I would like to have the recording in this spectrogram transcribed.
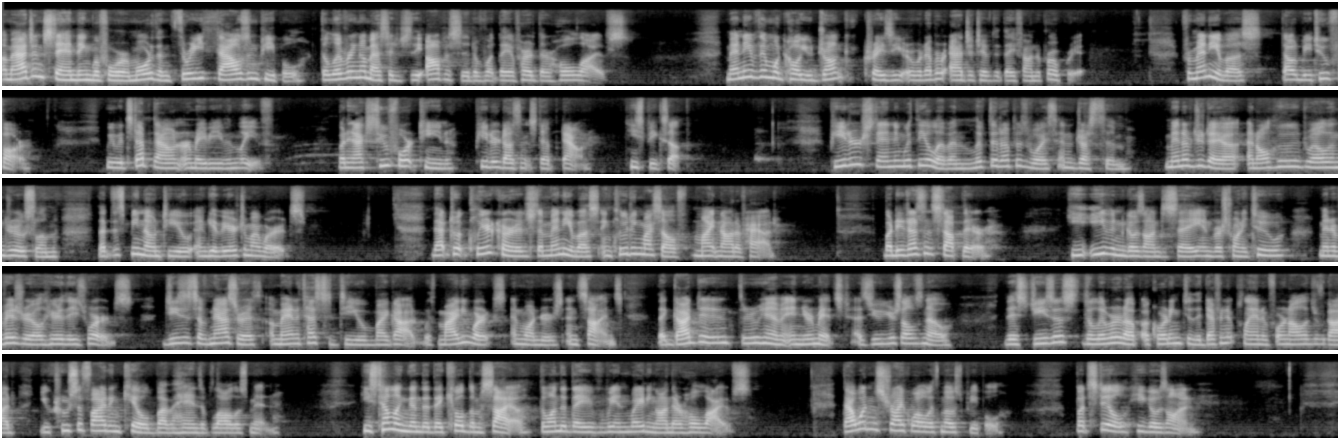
Imagine standing before more than 3,000 people, delivering a message the opposite of what they have heard their whole lives. Many of them would call you drunk, crazy, or whatever adjective that they found appropriate. For many of us, that would be too far. We would step down or maybe even leave. But in Acts 2:14, Peter doesn't step down. He speaks up. Peter, standing with the eleven, lifted up his voice and addressed them Men of Judea and all who dwell in Jerusalem, let this be known to you and give ear to my words. That took clear courage that many of us, including myself, might not have had. But he doesn't stop there. He even goes on to say in verse 22 Men of Israel, hear these words Jesus of Nazareth, a man attested to you by God with mighty works and wonders and signs that God did through him in your midst, as you yourselves know. This Jesus, delivered up according to the definite plan and foreknowledge of God, you crucified and killed by the hands of lawless men. He's telling them that they killed the Messiah, the one that they've been waiting on their whole lives. That wouldn't strike well with most people. But still, he goes on.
